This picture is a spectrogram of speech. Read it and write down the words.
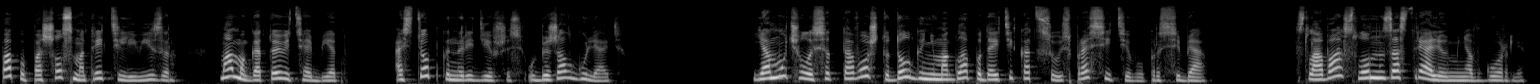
папа пошел смотреть телевизор, мама готовить обед, а Степка, нарядившись, убежал гулять. Я мучилась от того, что долго не могла подойти к отцу и спросить его про себя. Слова словно застряли у меня в горле.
